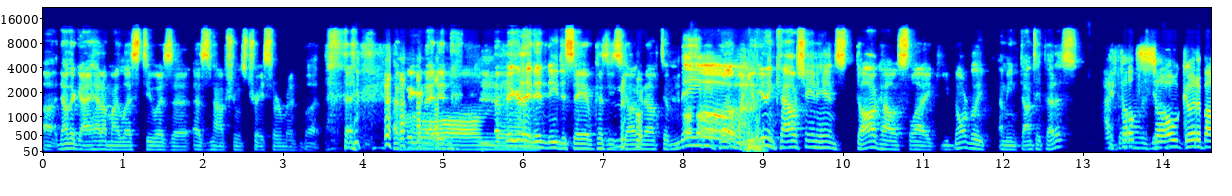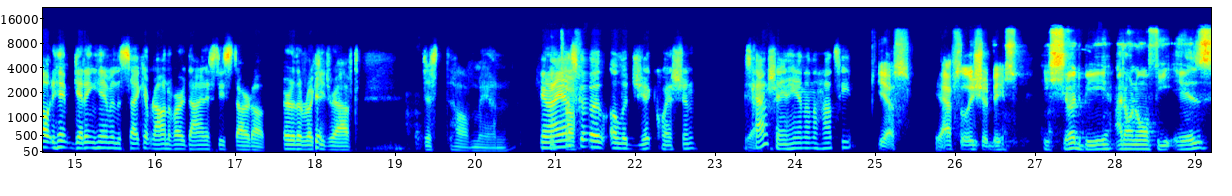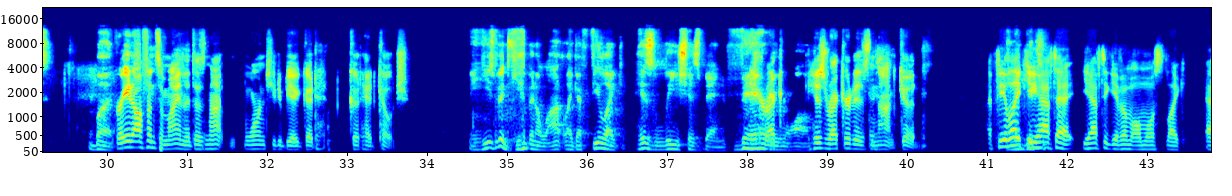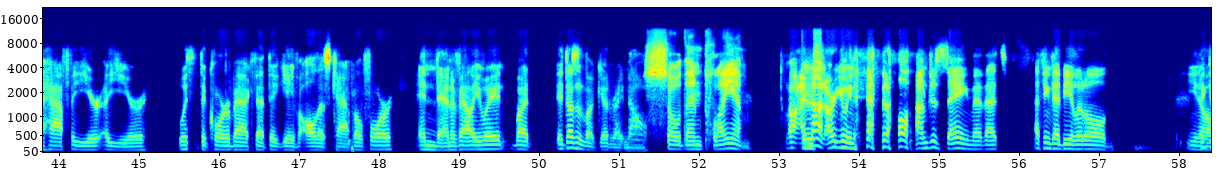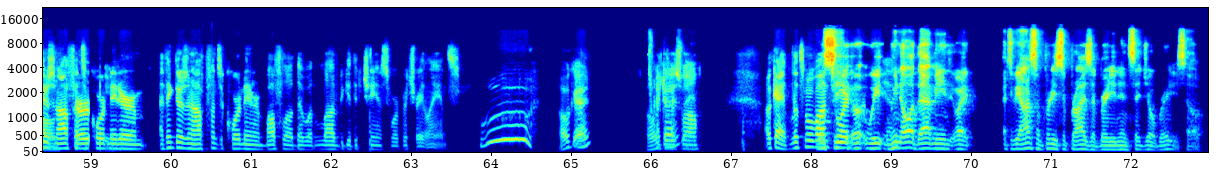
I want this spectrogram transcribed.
Uh, another guy I had on my list too as a as an option was Trey Sermon, but I figured I didn't. Oh, I figured I didn't need to say him because he's young enough to maybe. But when you get in Kyle Shanahan's doghouse, like you normally, I mean Dante Pettis. I felt so good about him getting him in the second round of our dynasty startup or the rookie draft. Just oh man. Can I ask a, a, legit question? Is yeah. Kyle Shanahan on the hot seat? Yes. Yeah. Absolutely should be. He should be. I don't know if he is but Great offensive mind that does not warrant you to be a good good head coach. I mean, he's been given a lot. Like I feel like his leash has been His, very long. his record is not good. I feel And like you gets- have to you have to give him almost like a half a year a year with the quarterback that they gave all this capital for and then evaluate, but it doesn't look good right now. So then play him. Well, I'm not arguing that at all. I'm just saying that that's I think that'd be a little you I think there's an offensive early. coordinator. I think there's an offensive coordinator in Buffalo that would love to get the chance to work with Trey Lance. Woo. Okay. I do as well. Okay, let's move We'll on see. to our, uh, we yeah. we know what that means. Right. to be honest, I'm pretty surprised that Brady didn't say Joe Brady. So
